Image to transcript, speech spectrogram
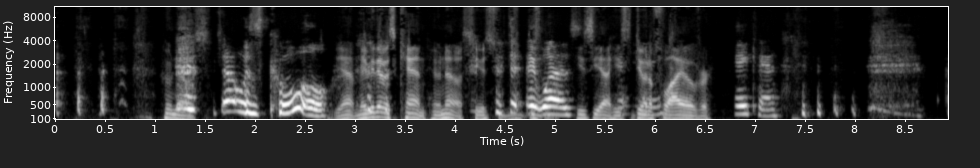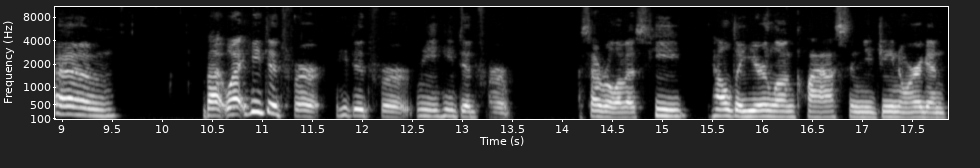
Who knows? That was cool. Yeah, maybe that was Ken. Who knows? He was. It was. He's yeah. He's doing a flyover. Hey, Ken. um, but what he did for he did for me, he did for several of us. He held a year long class in Eugene, Oregon.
